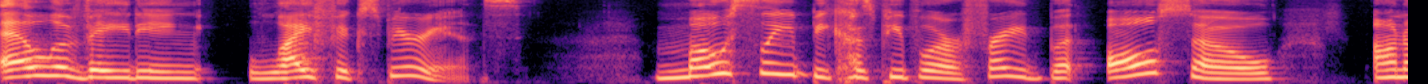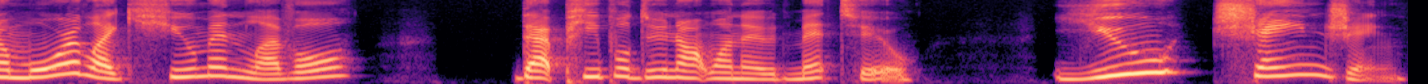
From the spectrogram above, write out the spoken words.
elevating life experience mostly because people are afraid, but also on a more like human level that people do not want to admit to. You changing,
